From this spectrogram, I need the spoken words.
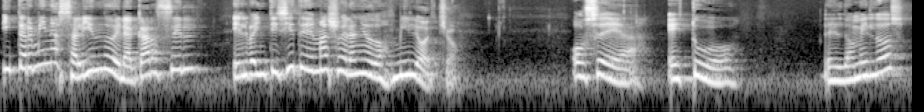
y termina saliendo de la cárcel el 27 de mayo del año 2008. O sea, estuvo del 2002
